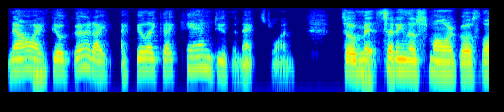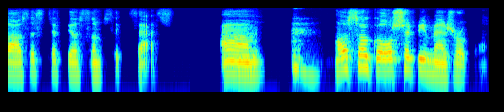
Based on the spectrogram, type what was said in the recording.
now i mm-hmm. feel good I, I feel like i can do the next one so mm-hmm. setting those smaller goals allows us to feel some success um, also goals should be measurable.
